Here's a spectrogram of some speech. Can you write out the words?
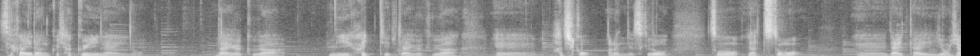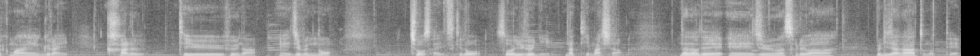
世界ランク100位以内の大学がに入っている大学が、えー、8個あるんですけどその8つとも、えー、大体400万円ぐらいかかるっていう風な、えー、自分の調査ですけどそういう風になっていました。なので、えー、自分はそれは無理だなと思って、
